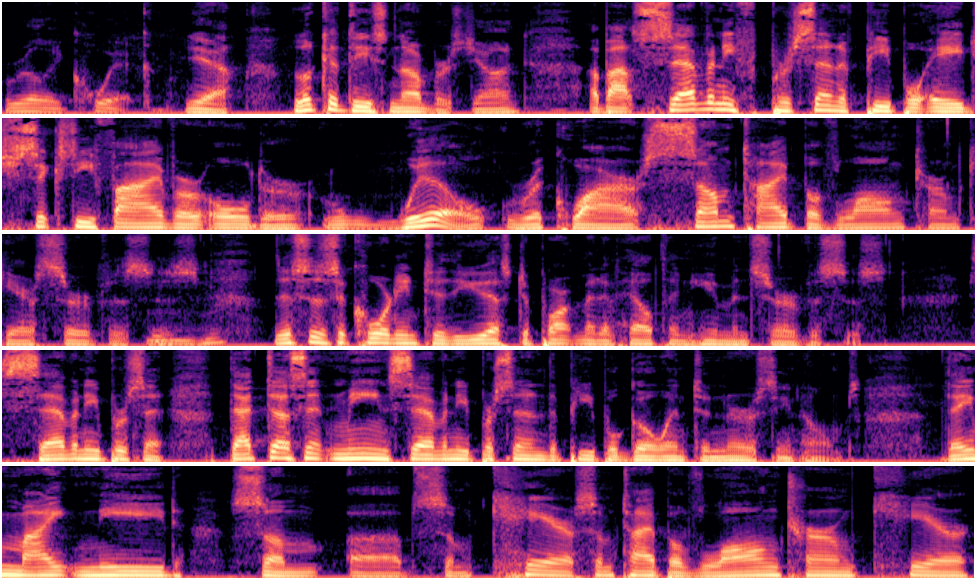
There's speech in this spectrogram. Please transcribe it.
really quick. Yeah. Look at these numbers, John. About 70% of people age 65 or older will require some type of long term care services. Mm-hmm. This is according to the U.S. Department of Health and Human Services. 70%. That doesn't mean 70% of the people go into nursing homes. They might need some uh, some care, some type of long term care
